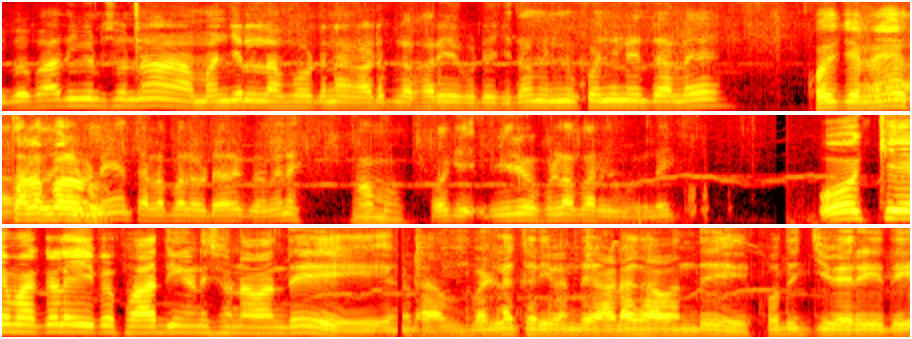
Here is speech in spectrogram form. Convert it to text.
இப்போ பார்த்தீங்கன்னு சொன்னால் மஞ்சள் எல்லாம் போட்டு நாங்கள் அடுப்பில் கறியை கொட்டி வச்சுட்டோம். இன்னும் கொஞ்சம் நேரத்தாலே கொதிச்சோடனே தலைப்பால் தலைப்பால் விட இருக்கும் ஆமாம் ஓகே வீடியோ ஃபுல்லாக பாருங்க மக்களே. ஓகே மக்களே இப்போ பார்த்தீங்கன்னு சொன்னால் வந்து எங்களோட வெள்ளைக்கறி வந்து அழகாக வந்து கொதிச்சு வருது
